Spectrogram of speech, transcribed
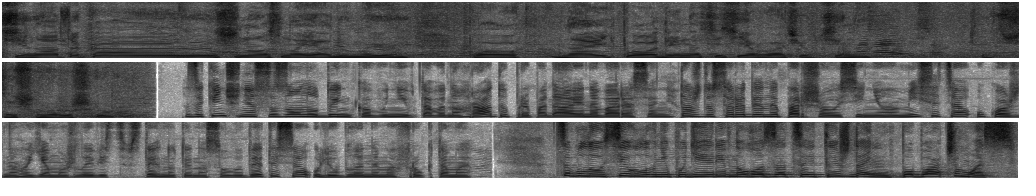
Ціна така е, сносна, я думаю. По, навіть по 11 я бачив ціну. Тут все ж хорошо. Закінчення сезону динь кавунів та винограду припадає на вересень. Тож до середини першого осіннього місяця у кожного є можливість встигнути насолодитися улюбленими фруктами. Це були усі головні події рівного за цей тиждень. Побачимось.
